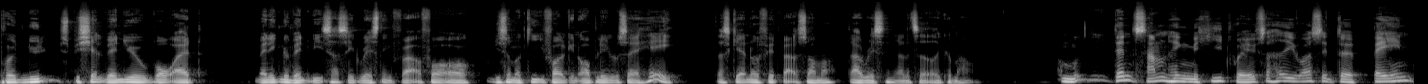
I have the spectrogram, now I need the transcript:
på et nyt specielt venue, hvor at man ikke nødvendigvis har set wrestling før, for at, ligesom at give folk en oplevelse af, hey, der sker noget fedt hver sommer, der er wrestling-relateret i København. Og i den sammenhæng med Heatwave, så havde I jo også et uh, band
